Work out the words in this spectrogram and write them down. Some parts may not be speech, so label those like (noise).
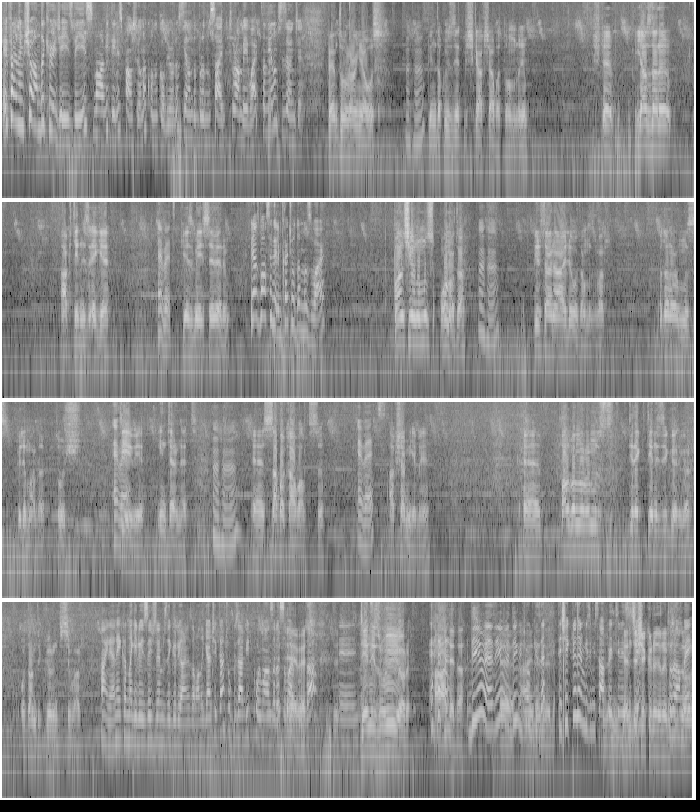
Efendim şu anda Köyceğiz'deyiz. Mavi Deniz Pansiyonu'na konuk oluyoruz. Yanında buranın sahibi Turan Bey var. Tanıyalım sizi önce. Ben Turhan Yavuz. 1972 Akçabat doğumluyum. İşte yazları Akdeniz, Ege Evet. gezmeyi severim. Biraz bahsedelim. Kaç odamız var? Pansiyonumuz 10 oda. Bir tane aile odamız var. Odalarımız klimalı, tuş, Evet. TV, internet, e, sabah kahvaltısı, Evet. akşam yemeği. E, balkonlarımız direkt denizi görüyor. Otantik görüntüsü var. Aynen ekrana geliyor izleyicilerimiz de görüyor aynı zamanda. Gerçekten çok güzel bir koy manzarası var Evet. burada. (laughs) Ee, Deniz uyuyor adeta. (laughs) değil mi? Değil mi? Evet, değil mi? Çok aynen güzel. öyle. Teşekkür ederim bizi misafir ettiğiniz ben için. teşekkür ederim. Turan Siz de Bey.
